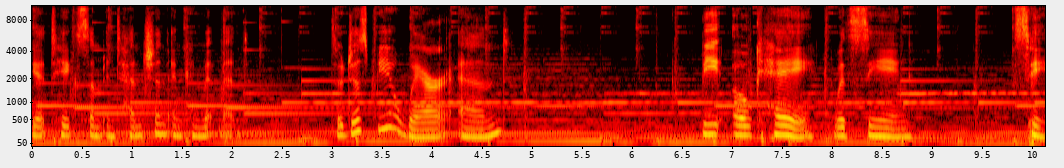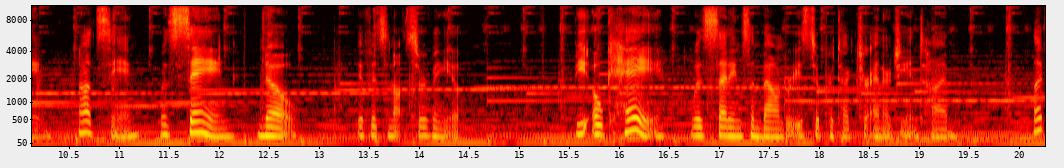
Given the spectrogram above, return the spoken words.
yet takes some intention and commitment. So just be aware and be okay with seeing seeing, not seeing, with saying no if it's not serving you. Be okay with setting some boundaries to protect your energy and time. Let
